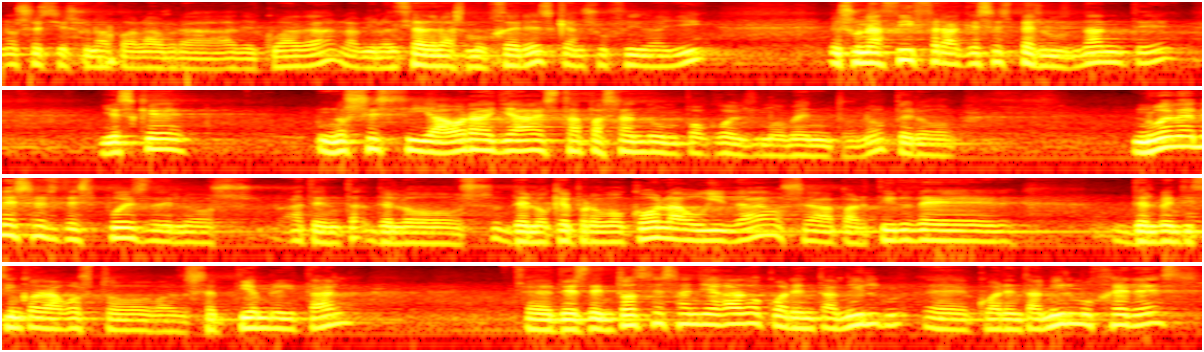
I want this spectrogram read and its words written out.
no sé si es una palabra adecuada, la violencia de las mujeres que han sufrido allí. Es una cifra que es espeluznante y es que no sé si ahora ya está pasando un poco el momento, ¿no? pero nueve meses después de, los de, los, de lo que provocó la huida, o sea, a partir de, del 25 de agosto, septiembre y tal, eh, desde entonces han llegado 40.000 eh, mujeres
